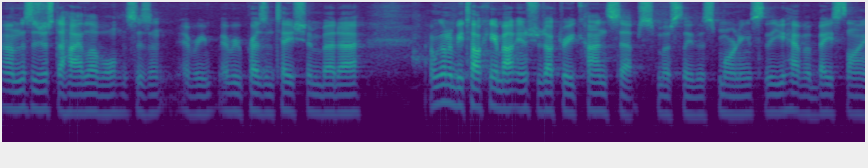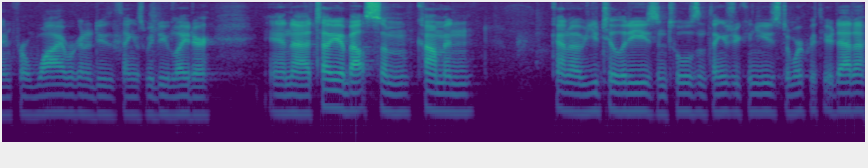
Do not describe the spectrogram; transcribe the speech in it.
um, this is just a high level. This isn't every, every presentation, but uh, I'm going to be talking about introductory concepts mostly this morning so that you have a baseline for why we're going to do the things we do later and uh, tell you about some common kind of utilities and tools and things you can use to work with your data.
